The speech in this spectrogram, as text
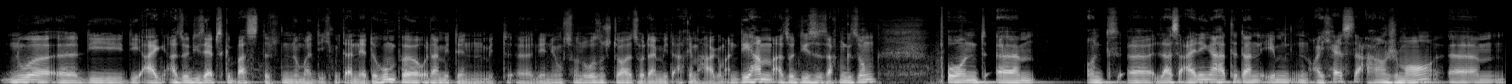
nur äh, die, die eigen, also die selbstgebastelten Nummer, die ich mit Annette Humpe oder mit den, mit äh, den Jungs von Rosenstolz oder mit Achim Hagemann. Die haben also diese Sachen gesungen. Und ähm, und äh, Lars Eidinger hatte dann eben ein Orchesterarrangement ähm,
